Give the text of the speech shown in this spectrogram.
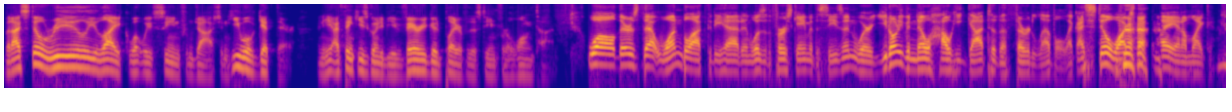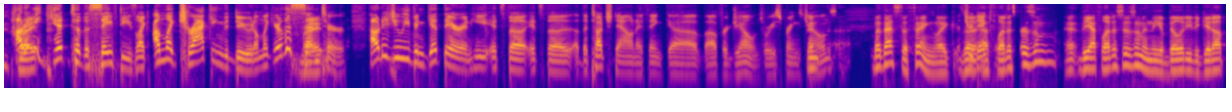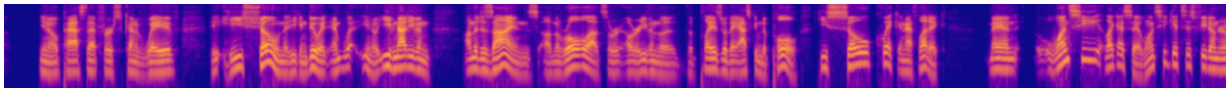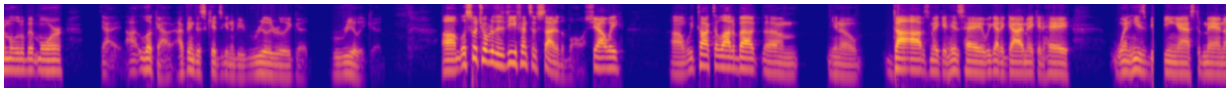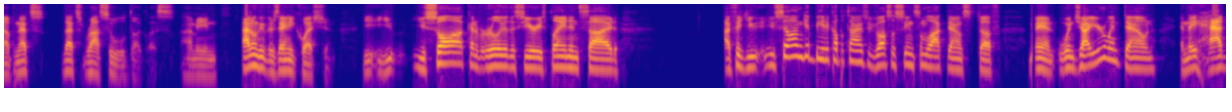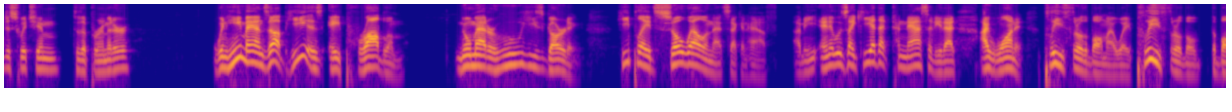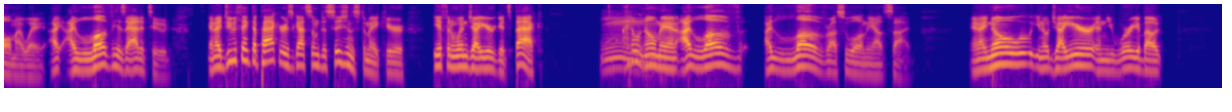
But I still really like what we've seen from Josh, and he will get there. And he, I think he's going to be a very good player for this team for a long time. Well, there's that one block that he had, and was it the first game of the season where you don't even know how he got to the third level. Like I still watch that play, and I'm like, how Right. did he get to the safeties? Like I'm like tracking the dude. I'm like, you're the center. How did you even get there? And he, it's the it's the the touchdown I think uh, uh, for Jones where he springs Jones. uh, but that's the thing, like It's the ridiculous. athleticism, uh, the athleticism, and the ability to get up, you know, past that first kind of wave. He, he's shown that he can do it, and what you know, even not even on the designs, on the rollouts, or or even the the plays where they ask him to pull. He's so quick and athletic, man. Once he, like I said, once he gets his feet under him a little bit more, yeah, look out. I think this kid's going to be really, really good, really good. Um, let's switch over to the defensive side of the ball, shall we? Uh, we talked a lot about um, you know Doubs making his hay. We got a guy making hay when he's being asked to man up, and that's that's Rasul Douglas. I mean, I don't think there's any question. You you, saw kind of earlier this year he's playing inside. I think you you saw him get beat a couple times. We've also seen some lockdown stuff. Man, when Jaire went down and they had to switch him to the perimeter, when he mans up, he is a problem no matter who he's guarding. He played so well in that second half. I mean, and it was like he had that tenacity that I want it. Please throw the ball my way. Please throw the, the ball my way. I, I love his attitude. And I do think the Packers got some decisions to make here if and when Jaire gets back. I don't know, Mm. man. I love I love Rasul on the outside. And I know, you know, Jaire and you worry about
